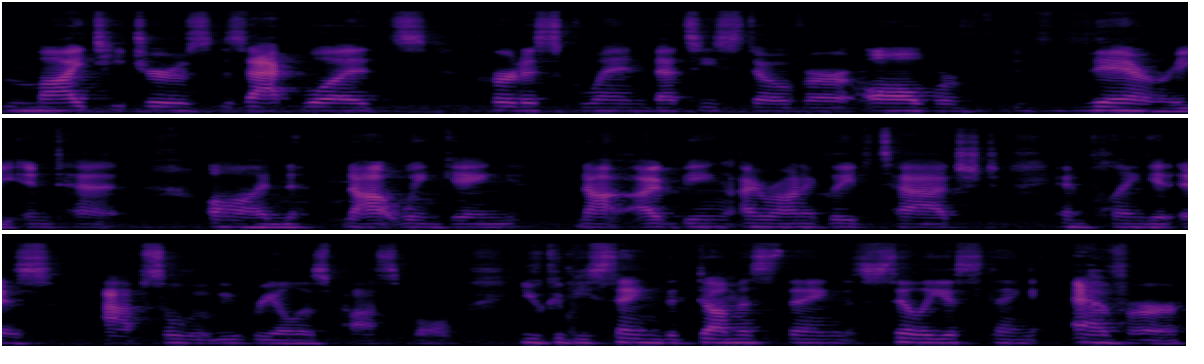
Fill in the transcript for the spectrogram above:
my teachers, Zach Woods, Curtis Gwinn, Betsy Stover, all were very intent on not winking not I being ironically detached and playing it as absolutely real as possible. You could be saying the dumbest thing, silliest thing ever,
